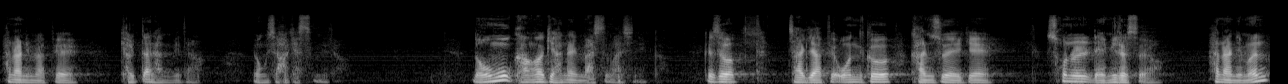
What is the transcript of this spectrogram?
하나님 앞에 결단합니다. 용서하겠습니다. 너무 강하게 하나님 말씀하시니까. 그래서 자기 앞에 온 그 간수에게 손을 내밀었어요. 하나님은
